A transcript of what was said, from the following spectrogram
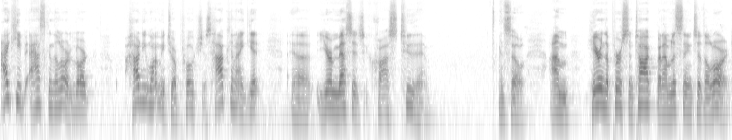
I keep asking the Lord, Lord, how do you want me to approach this? How can I get uh, your message across to them? And so I'm hearing the person talk, but I'm listening to the Lord,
